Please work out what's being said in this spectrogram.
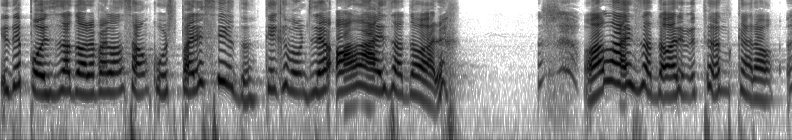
e depois Isadora vai lançar um curso parecido. O que, que vão dizer? Olá, Isadora. Olá, Isadora imitando Carol. O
